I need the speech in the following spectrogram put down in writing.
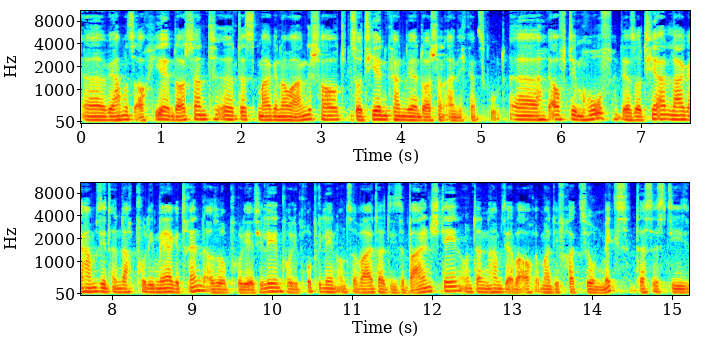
Äh, wir haben uns auch hier in Deutschland äh, das mal genauer angeschaut. Sortieren können wir in Deutschland eigentlich ganz gut. Äh, auf dem Hof der Sortieranlage haben sie dann nach Polymer getrennt, also Polyethylen, Polypropylen und so weiter, diese Ballen stehen. Und dann haben sie aber auch immer die Fraktion Mix. Das ist die,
